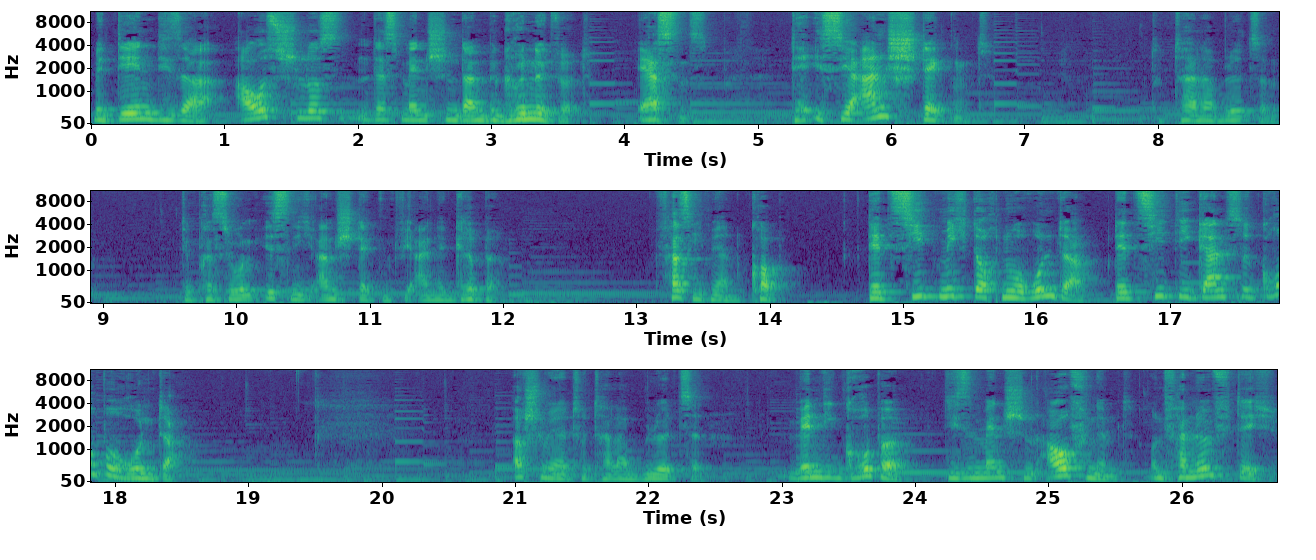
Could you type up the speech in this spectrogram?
mit denen dieser Ausschluss des Menschen dann begründet wird. Erstens, der ist ja ansteckend. Totaler Blödsinn. Depression ist nicht ansteckend wie eine Grippe. Fass ich mir an den Kopf. Der zieht mich doch nur runter. Der zieht die ganze Gruppe runter. Auch schon wieder totaler Blödsinn. Wenn die Gruppe diesen Menschen aufnimmt und vernünftig,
